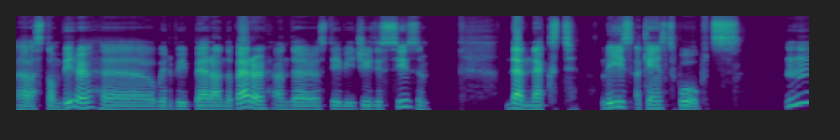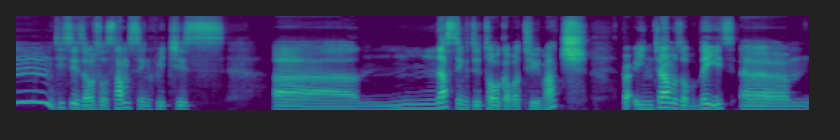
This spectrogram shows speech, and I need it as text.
uh, Aston Villa uh, will be better and better under Stevie G this season. Then next, Leeds against Wolves. Mm, this is also something which is uh, nothing to talk about too much But in terms of Leeds, um,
